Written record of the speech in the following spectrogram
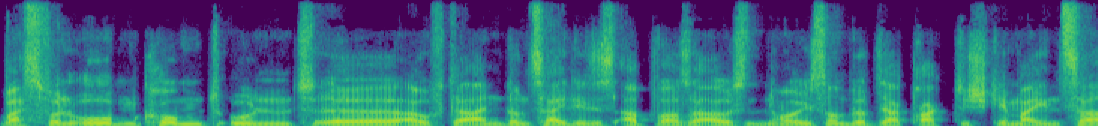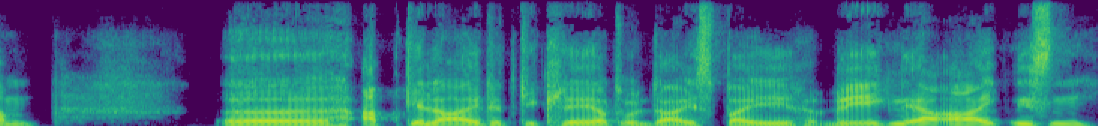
was von oben kommt und äh, auf der anderen Seite das Abwasser aus den Häusern wird ja praktisch gemeinsam äh, abgeleitet, geklärt und da ist bei Regenereignissen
